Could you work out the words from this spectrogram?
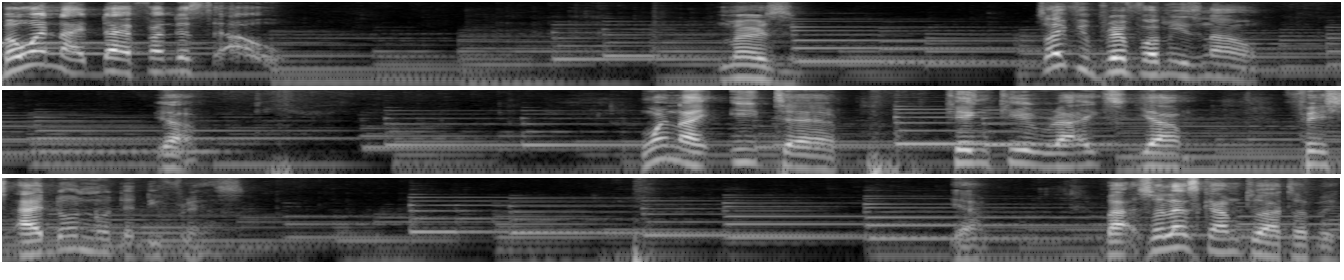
But when I die, I find this, oh, mercy. So if you pray for me, it's now. Yeah. When I eat uh, kenkey rice, yam, fish, I don't know the difference. Yeah. But so let's come to our topic.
